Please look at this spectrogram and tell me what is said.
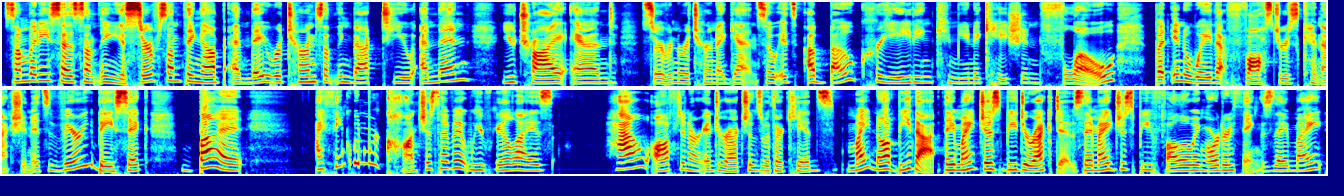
somebody says something, you serve something up, and they return something back to you, and then you try and serve and return again. So it's about creating communication flow, but in a way that fosters connection. It's very basic, but I think when we're conscious of it, we realize how often our interactions with our kids might not be that. They might just be directives. They might just be following order things. They might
